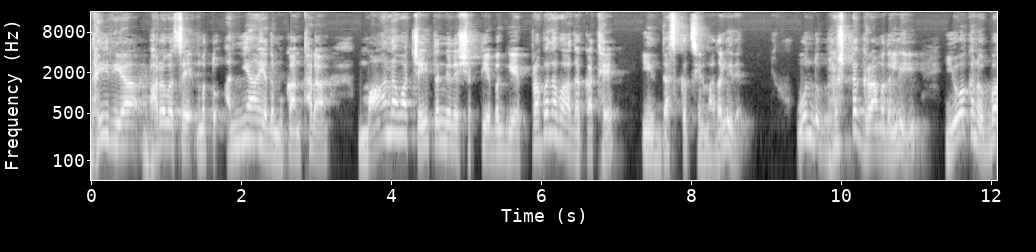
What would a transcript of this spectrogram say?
ಧೈರ್ಯ, ಭರವಸೆ ಮತ್ತು ಅನ್ಯಾಯದ ಮುಖಾಂತರ ಮಾನವ ಚೈತನ್ಯದ ಶಕ್ತಿಯ ಬಗ್ಗೆ ಪ್ರಬಲವಾದ ಕಥೆ ಈ ದಸ್ಕತ್ ಸಿನಿಮಾದಲ್ಲಿದೆ. ಒಂದು ಭ್ರಷ್ಟ ಗ್ರಾಮದಲ್ಲಿ ಯುವಕನೊಬ್ಬ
